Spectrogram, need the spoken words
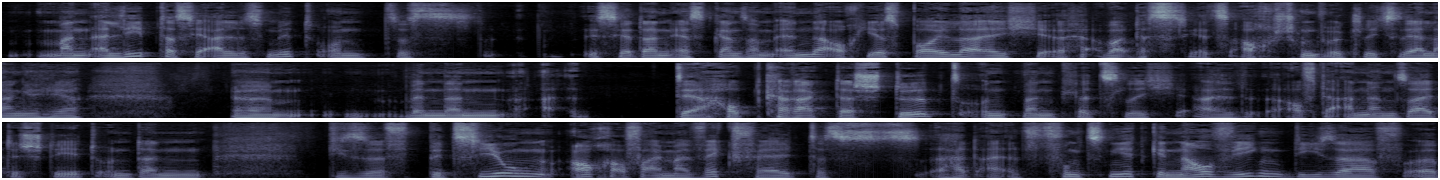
man erlebt das ja alles mit und das ist ja dann erst ganz am Ende. Auch hier Spoiler ich, äh, aber das ist jetzt auch schon wirklich sehr lange her. Ähm, wenn dann der Hauptcharakter stirbt und man plötzlich auf der anderen Seite steht und dann diese Beziehung auch auf einmal wegfällt, das hat funktioniert genau wegen dieser äh,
